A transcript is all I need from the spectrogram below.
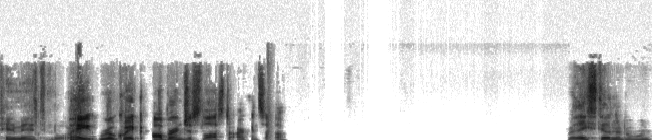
10 minutes more. Hey, real quick, Auburn just lost to Arkansas. Were they still number one?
